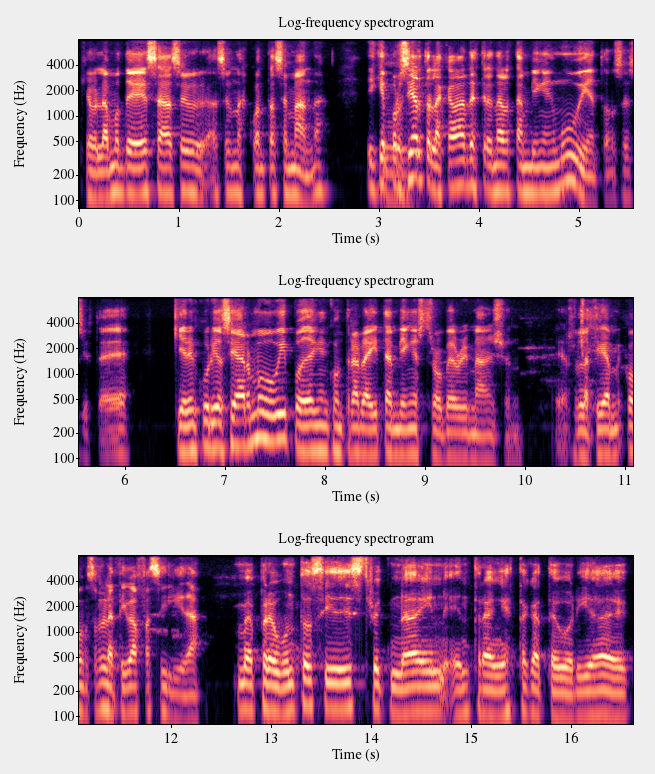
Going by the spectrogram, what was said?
que hablamos de esa hace, hace unas cuantas semanas, y que por Mm. cierto la acaban de estrenar también en Movie, entonces si ustedes quieren curiosear Movie, pueden encontrar ahí también Strawberry Mansion, eh, relativa- con relativa facilidad. Me pregunto si District 9 entra en esta categoría de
